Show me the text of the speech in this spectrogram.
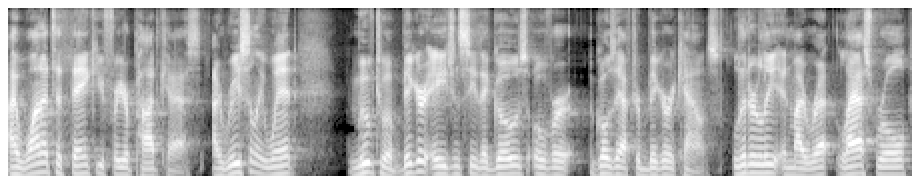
I wanted to thank you for your podcast. I recently went moved to a bigger agency that goes over goes after bigger accounts. Literally in my re- last role,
